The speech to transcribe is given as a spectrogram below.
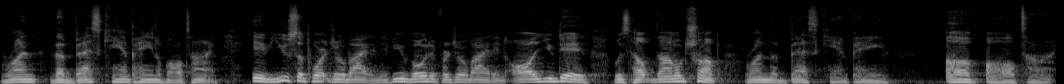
run the best campaign of all time. If you support Joe Biden, if you voted for Joe Biden, all you did was help Donald Trump run the best campaign of all time.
